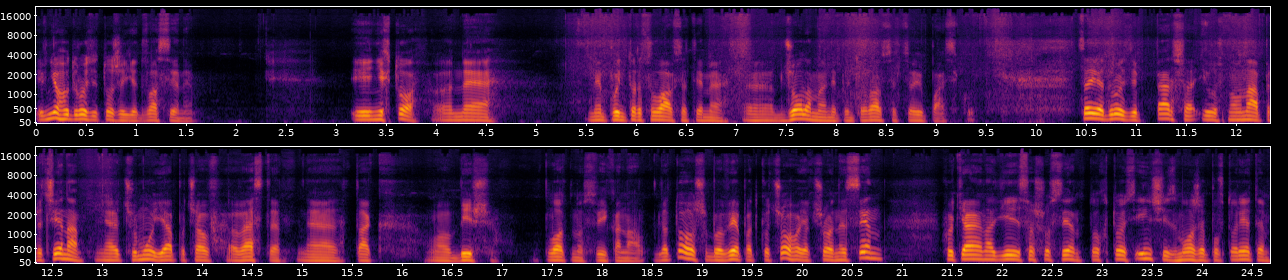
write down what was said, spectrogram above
І в нього, друзі, теж є два сини. І ніхто е, не, не поінтересувався тими е, бджолами, не поінтересувався цією пасікою. Це є, друзі, перша і основна причина, е, чому я почав вести е, так більш плотно свій канал. Для того, щоб у випадку чого, якщо не син, хоча я надіюся, що син, то хтось інший зможе повторити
